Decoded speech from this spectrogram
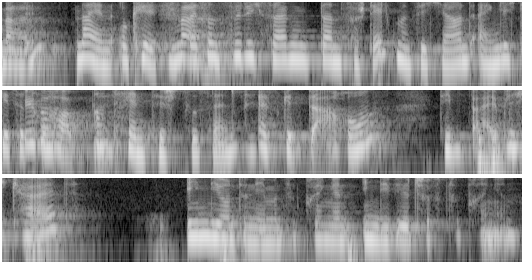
Nein. Nein, okay. Nein. Weil sonst würde ich sagen, dann verstellt man sich ja und eigentlich geht es ja darum, authentisch zu sein. Es geht darum, die Weiblichkeit in die Unternehmen zu bringen, in die Wirtschaft zu bringen.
